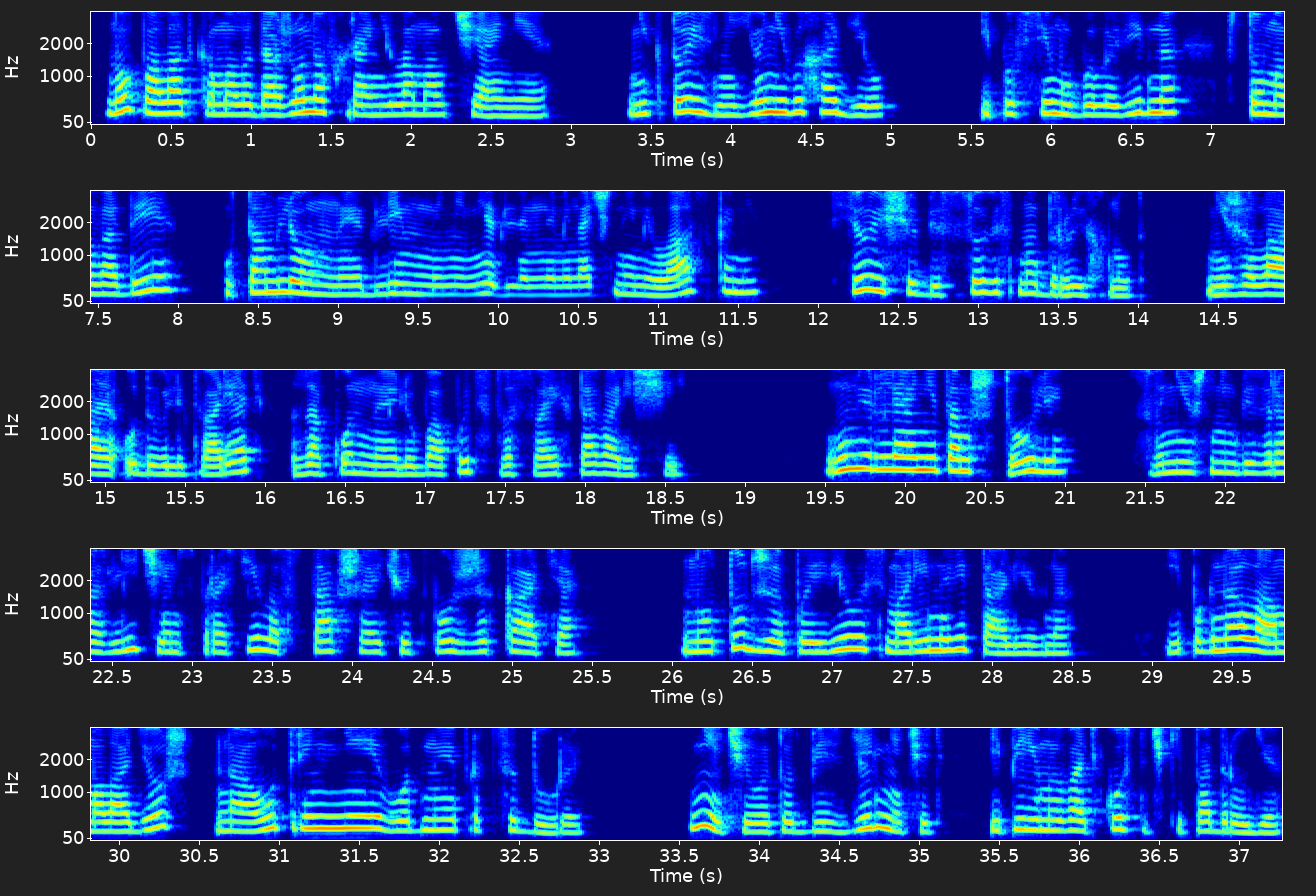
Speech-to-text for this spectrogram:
Но палатка молодоженов хранила молчание. Никто из нее не выходил, и по всему было видно, что молодые, утомленные длинными медленными ночными ласками, все еще бессовестно дрыхнут, не желая удовлетворять законное любопытство своих товарищей. «Умерли они там, что ли?» С внешним безразличием спросила вставшая чуть позже Катя. Но тут же появилась Марина Витальевна и погнала молодежь на утренние водные процедуры. Нечего тут бездельничать и перемывать косточки подруги.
